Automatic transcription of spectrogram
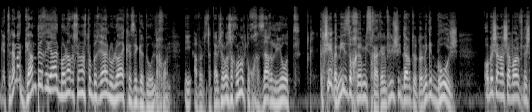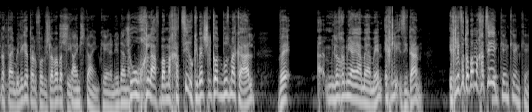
ואתה יודע מה, גם בריאל, בעונה הראשונה שלו בריאל הוא לא היה כזה גדול. נכון. אה, אבל בשנתיים שלוש האחרונות הוא חזר להיות... תקשיב, אני זוכר משחק, אני אפילו שידרתי אותו, נגד ברוז', או בשנה שעברה או לפני שנתיים, בליגת האלופות, בשלב הבתים, שתיים שתיים, כן, אני יודע מה... שהוא הוחלף במחצית, הוא קיבל שריקות בוז מהקהל, ואני לא זוכר מי היה המאמן, החלי- זידן. החליף אותו כן, במחצית, כן, כן, כן.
